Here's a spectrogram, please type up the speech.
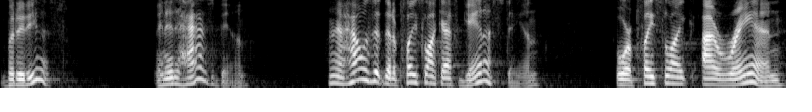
But it is. And it has been. Now, how is it that a place like Afghanistan or a place like Iran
